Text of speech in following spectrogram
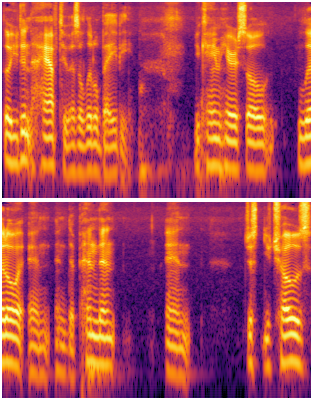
though you didn't have to as a little baby. You came here so little and, and dependent, and just you chose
